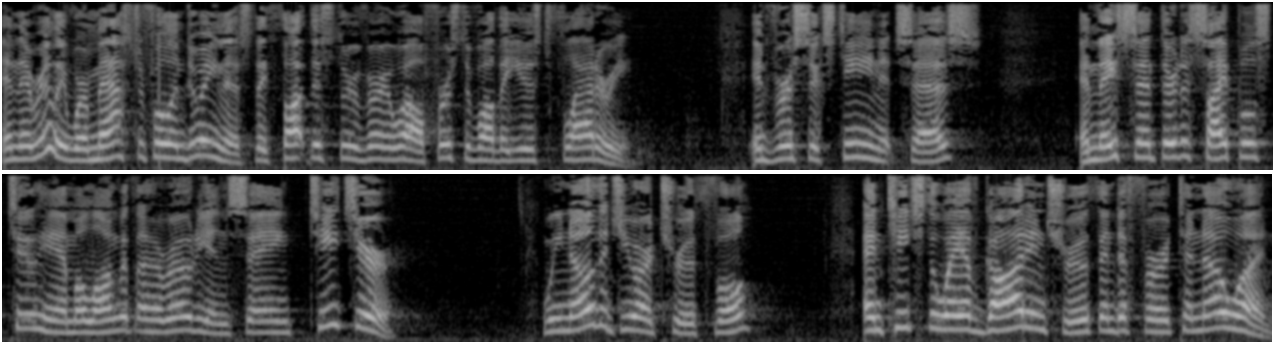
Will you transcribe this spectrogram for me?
And they really were masterful in doing this. They thought this through very well. First of all, they used flattery. In verse 16, it says, And they sent their disciples to him along with the Herodians, saying, Teacher, we know that you are truthful, and teach the way of God in truth, and defer to no one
